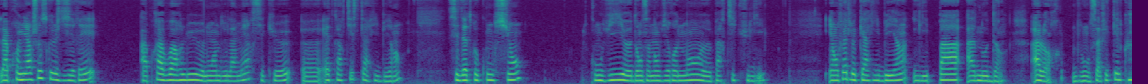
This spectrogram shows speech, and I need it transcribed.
La première chose que je dirais, après avoir lu Loin de la mer, c'est que euh, être artiste caribéen, c'est d'être conscient qu'on vit euh, dans un environnement euh, particulier. Et en fait, le caribéen, il n'est pas anodin. Alors, bon, ça fait quelques,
